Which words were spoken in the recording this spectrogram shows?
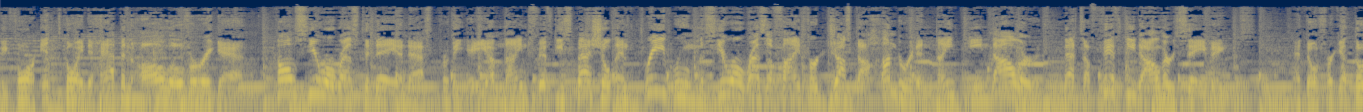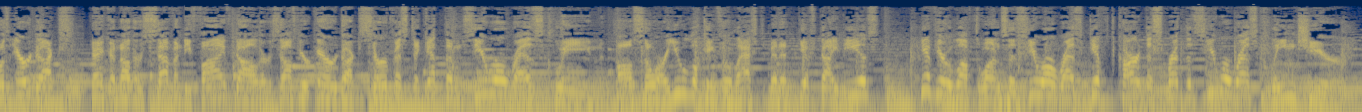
before it's going to happen all over again. Call Zerorez today and ask for the AM 950 special and three room Zerorezified for just $119. That's a $50 savings. And don't forget those air ducts. Take another $75 off your air duct service to get them Zerorez clean. Also, are you looking for last minute gift ideas? Give your loved ones a Zerorez gift card to spread the Zerorez clean cheer.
